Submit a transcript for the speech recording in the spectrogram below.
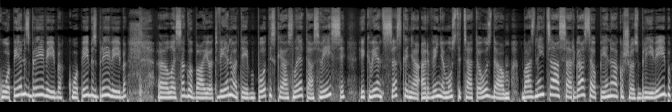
kopienas brīvība, kopības brīvība, eh, lai saglabājot vienotību būtiskajās lietās visi, ik viens saskaņā ar viņam uzticēto uzdevumu baznīcā sargā sev pienākušos brīvību,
